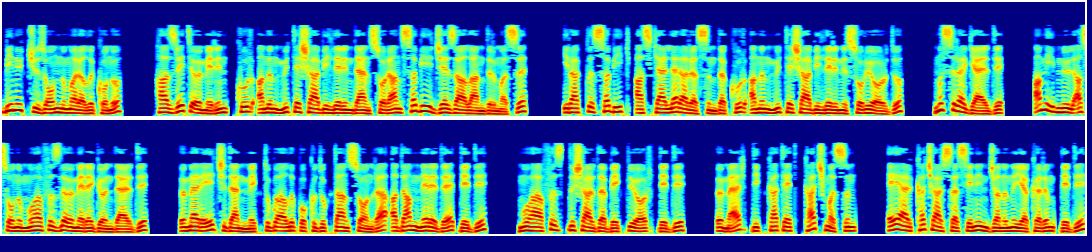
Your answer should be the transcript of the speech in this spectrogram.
1310 numaralı konu, Hazreti Ömer'in, Kur'an'ın müteşabihlerinden soran Sabi'yi cezalandırması, Iraklı Sabik, askerler arasında Kur'an'ın müteşabihlerini soruyordu, Mısır'a geldi, Am İbnül As onu muhafızla Ömer'e gönderdi, Ömer elçiden mektubu alıp okuduktan sonra, adam nerede, dedi, muhafız, dışarıda bekliyor, dedi, Ömer, dikkat et, kaçmasın, eğer kaçarsa senin canını yakarım, dedi,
